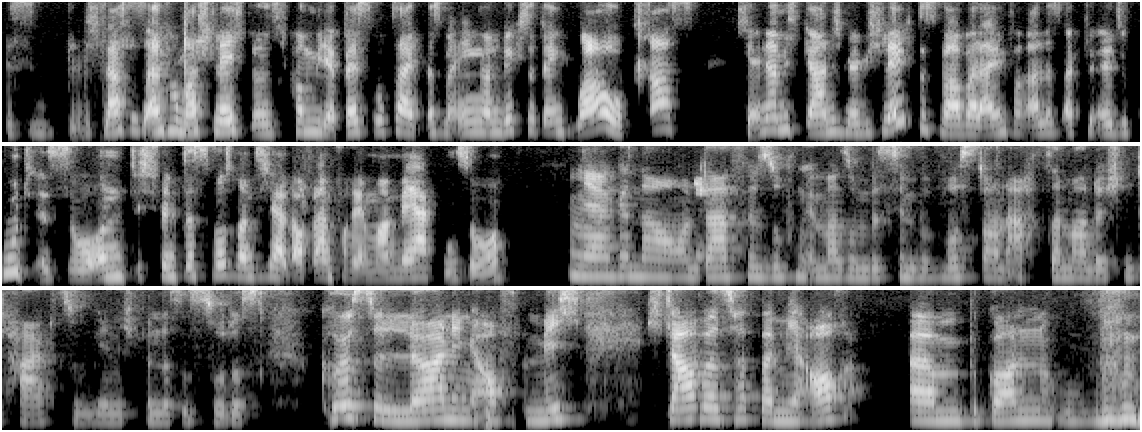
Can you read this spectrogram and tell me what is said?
ich lasse es einfach mal schlecht und es kommen wieder bessere Zeiten, dass man irgendwann wirklich so denkt, wow, krass, ich erinnere mich gar nicht mehr, wie schlecht es war, weil einfach alles aktuell so gut ist. So. Und ich finde, das muss man sich halt auch einfach immer merken. So. Ja, genau. Und da versuchen immer so ein bisschen bewusster und achtsamer durch den Tag zu gehen. Ich finde, das ist so das größte Learning auch für mich. Ich glaube, es hat bei mir auch ähm, begonnen, wo,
